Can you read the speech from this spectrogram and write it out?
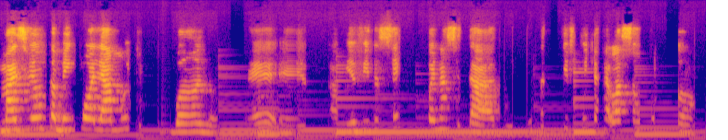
mas venho também com um olhar muito urbano. Né? É, a minha vida sempre foi na cidade, nunca tive muita relação com o campo.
